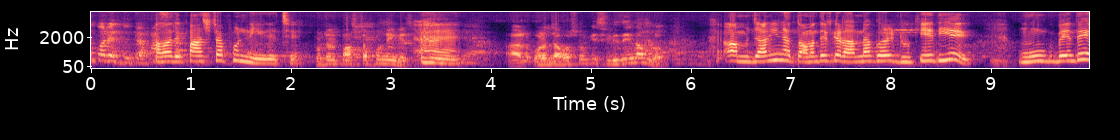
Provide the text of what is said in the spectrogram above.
উপরে দুটা আমাদের পাঁচটা ফোন নিয়ে গেছে। টোটাল পাঁচটা ফোন নিয়ে গেছে? হ্যাঁ। আর ওরা যাওয়ার সময় কি সিঁড়ি দিয়ে নামলো? আমি জানি না তো আমাদেরকে রান্নাঘরে ঢুকিয়ে দিয়ে মুখ বেঁধে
